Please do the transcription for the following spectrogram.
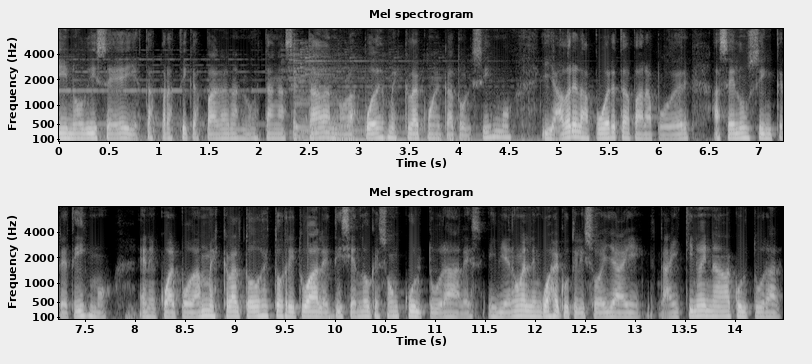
y no dice, hey, estas prácticas paganas no están aceptadas, no las puedes mezclar con el catolicismo y abre la puerta para poder hacer un sincretismo en el cual puedan mezclar todos estos rituales diciendo que son culturales. Y vieron el lenguaje que utilizó ella ahí. Aquí no hay nada cultural.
